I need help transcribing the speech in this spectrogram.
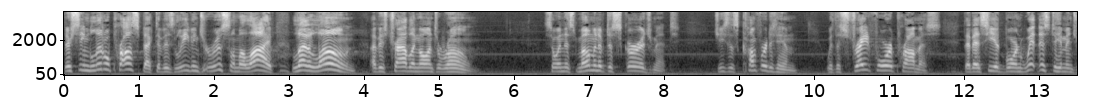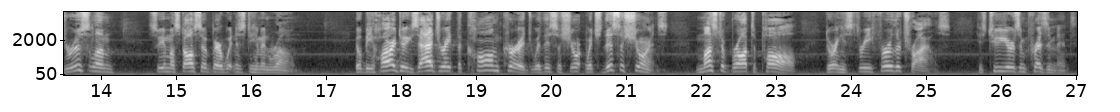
There seemed little prospect of his leaving Jerusalem alive, let alone of his traveling on to Rome. So, in this moment of discouragement, Jesus comforted him with a straightforward promise that as he had borne witness to him in Jerusalem, so he must also bear witness to him in Rome. It will be hard to exaggerate the calm courage with this assur- which this assurance must have brought to Paul during his three further trials, his two years' imprisonment,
